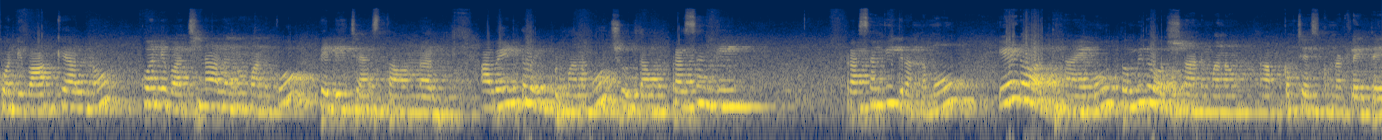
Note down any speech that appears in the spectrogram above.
కొన్ని వాక్యాలను కొన్ని వచనాలను మనకు తెలియచేస్తూ ఉన్నారు. అవేంటో ఇప్పుడు మనము చూద్దాము. ప్రసంగి ప్రసంగి గ్రంథము ఏడో అధ్యాయము తొమ్మిదో వచనాన్ని మనం జ్ఞాపకం చేసుకున్నట్లయితే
